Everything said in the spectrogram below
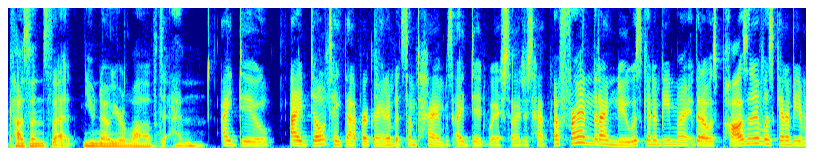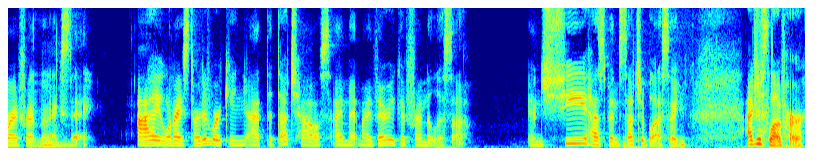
cousins that you know you're loved and I do. I don't take that for granted, but sometimes I did wish that I just had a friend that I knew was going to be my, that I was positive was going to be my friend the next mm. day. I, when I started working at the Dutch house, I met my very good friend Alyssa. And she has been such a blessing. I just love her.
